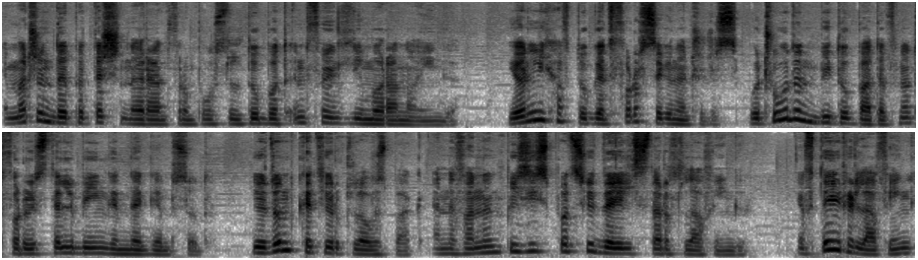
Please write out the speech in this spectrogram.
Imagine the petition errand from Postal 2 but infinitely more annoying. You only have to get 4 signatures, which wouldn't be too bad if not for you still being in the game suit. You don't get your clothes back, and if an NPC spots you they'll start laughing. If they're laughing,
